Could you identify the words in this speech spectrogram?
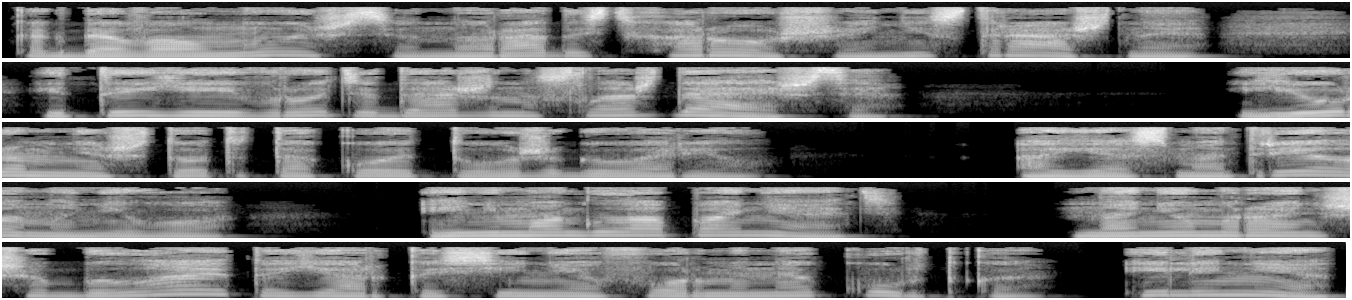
когда волнуешься, но радость хорошая, не страшная, и ты ей вроде даже наслаждаешься. Юра мне что-то такое тоже говорил. А я смотрела на него и не могла понять, на нем раньше была эта ярко-синяя форменная куртка или нет.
